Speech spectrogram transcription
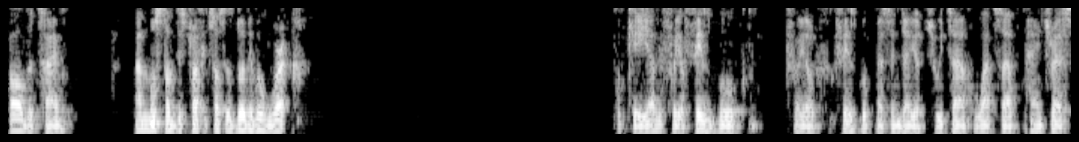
all the time. And most of these traffic sources don't even work. Okay you have it for your facebook for your facebook messenger your twitter whatsapp pinterest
